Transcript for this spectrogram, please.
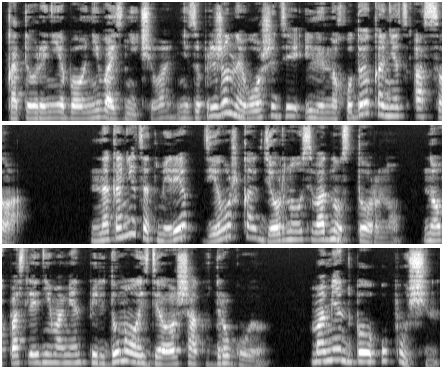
в которой не было ни возничего, ни запряженной лошади или на худой конец осла. Наконец, отмерев, девушка дернулась в одну сторону, но в последний момент передумала и сделала шаг в другую. Момент был упущен.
